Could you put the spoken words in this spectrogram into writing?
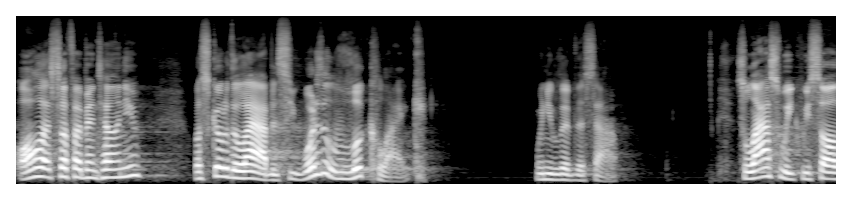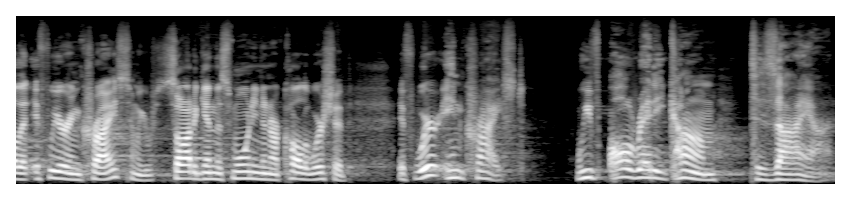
All that stuff I've been telling you, let's go to the lab and see what does it look like when you live this out. So last week we saw that if we are in Christ, and we saw it again this morning in our call to worship, if we're in Christ, we've already come to Zion.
